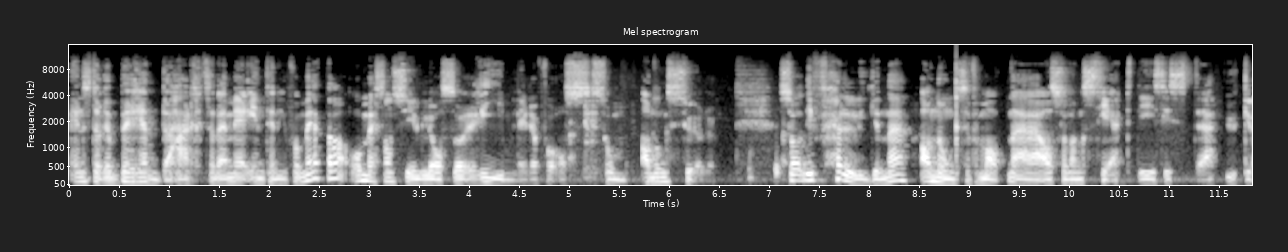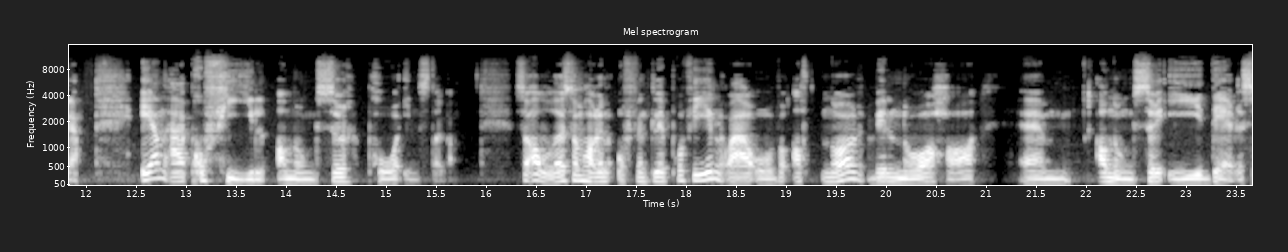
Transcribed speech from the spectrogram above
en større bredde her. Så det er mer inntjening for Meta, og mest sannsynlig også rimeligere for oss som annonsører. Så de følgende annonseformatene er altså lansert de siste ukene. Én er profilannonser på Instagram. Så alle som har en offentlig profil og er over 18 år, vil nå ha eh, annonser i deres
